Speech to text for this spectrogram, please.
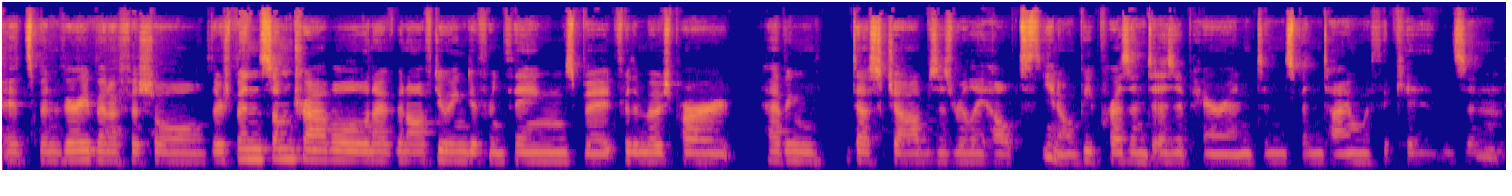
It's been very beneficial. There's been some travel and I've been off doing different things, but for the most part, having desk jobs has really helped, you know, be present as a parent and spend time with the kids. And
